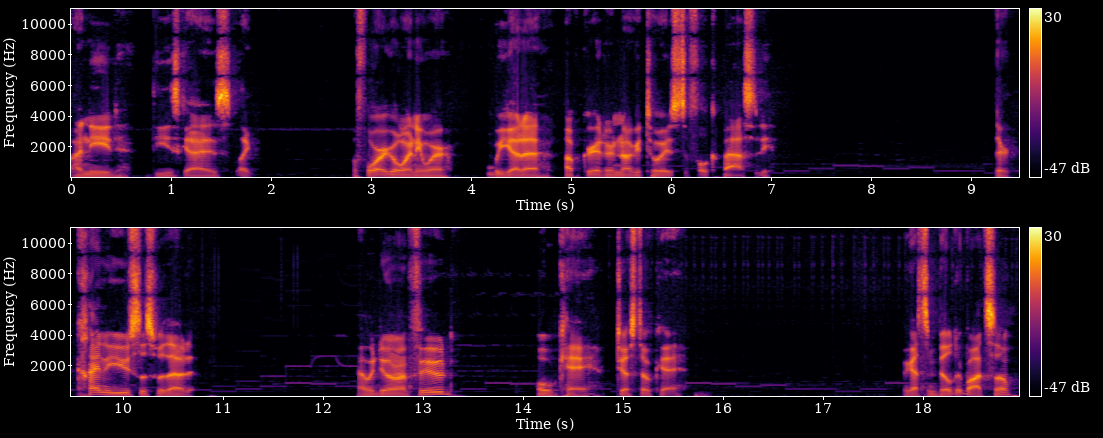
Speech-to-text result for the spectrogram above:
I need these guys. Like, before I go anywhere, we gotta upgrade our nuggetoids to full capacity. They're kind of useless without it. How we doing on food? Okay, just okay. We got some builder bots though,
